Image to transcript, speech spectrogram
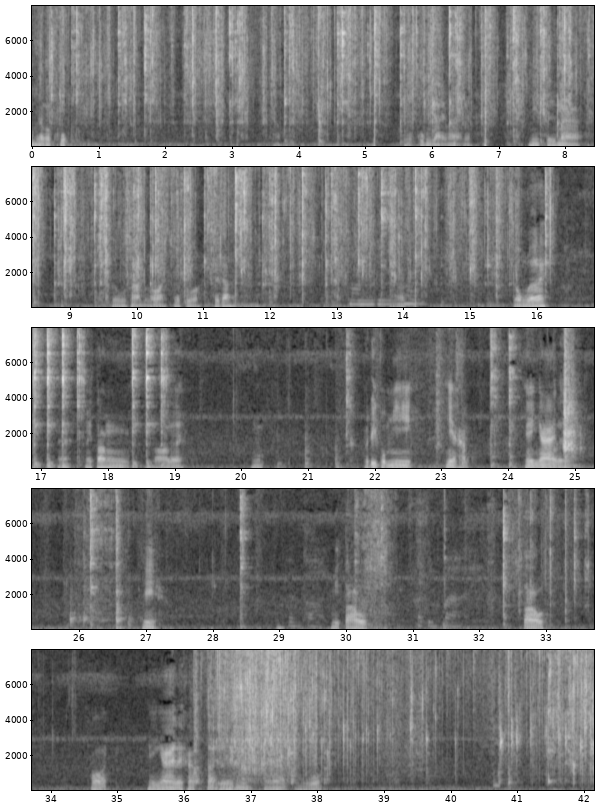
แล้วก็คลุกครับโหกุ้งใหญ่มากเลย นี่ซื้อมาโลสามร้อยก็ตัวใช้ได้นะมันดีครัมาบกลงเลยนะ ไม่ต้องรอเลยนะครับพอดีผมมีเนี่ยครับ ง่ายๆเลย นี่ มีเตา เตาทอดง่ายๆเลยครับ ใส่เลยนะเพราะว่าโอ้โห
